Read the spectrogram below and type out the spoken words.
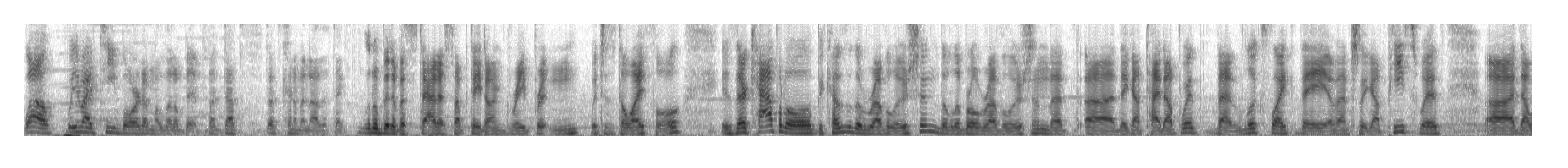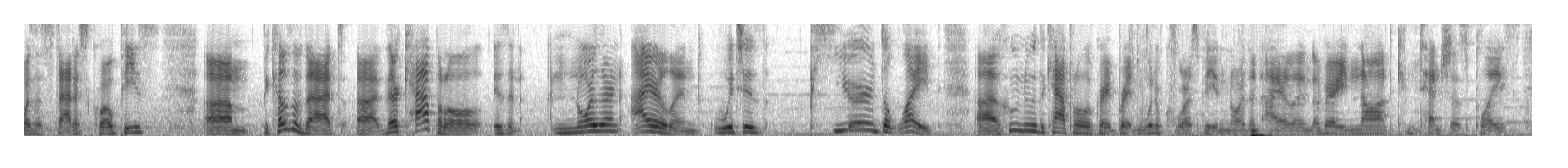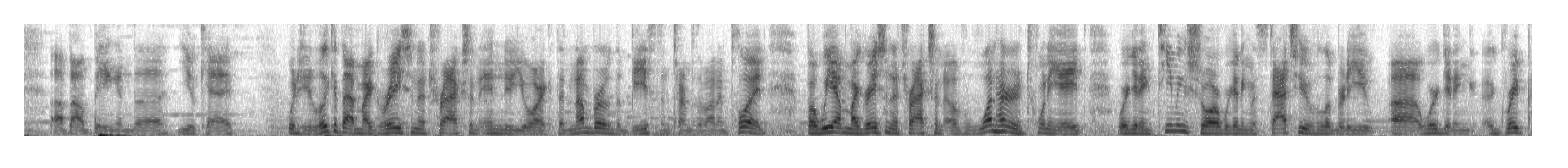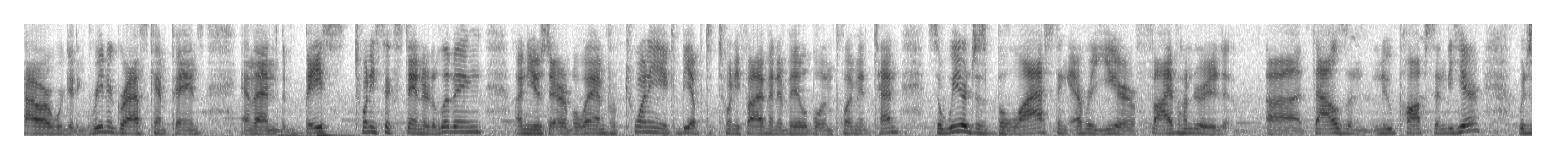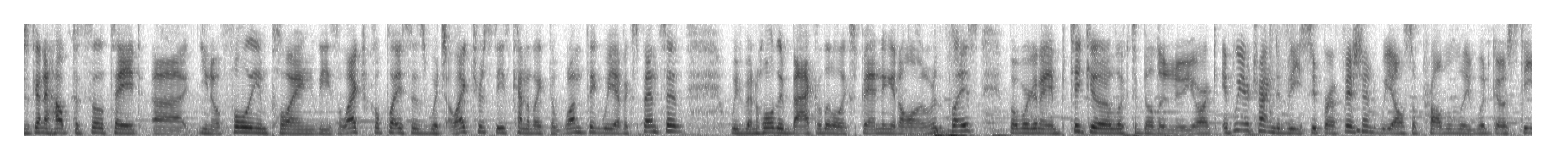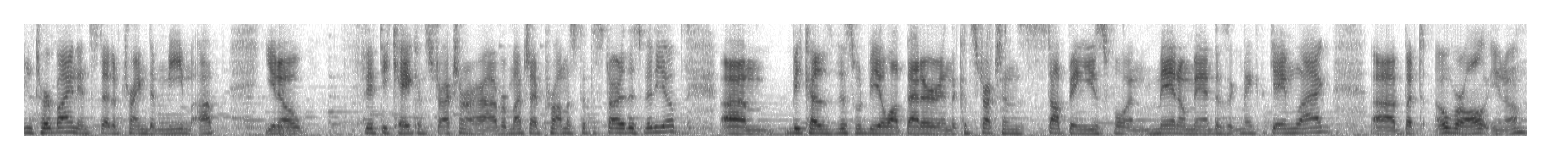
well, we might T-board them a little bit, but that's that's kind of another thing. A little bit of a status update on Great Britain, which is delightful, is their capital, because of the revolution, the liberal revolution that uh, they got tied up with, that looks like they eventually got peace with, uh, that was a status quo peace. Um, because of that, uh, their capital is in Northern Ireland, which is pure delight. Uh, who knew the capital of Great Britain would, of course, be in Northern Ireland, a very non-contentious place about being in the UK. Would you look at that migration attraction in New York, the number of the beast in terms of unemployed, but we have migration attraction of 128. We're getting teeming shore, we're getting the Statue of Liberty, uh, we're getting great power, we're getting greener grass campaigns, and then base 26 standard of living, unused arable land from 20, it could be up to 25, and available employment 10. So we are just blasting every year 500 uh, thousand new pops into here, which is going to help facilitate, uh, you know, fully employing these electrical places, which electricity is kind of like the one thing we have expensive. We've been holding back a little, expanding it all over the place, but we're going to in particular look to build in New York. If we are trying to be super efficient, we also probably would go steam turbine instead of trying to meme up, you know, 50k construction or however much I promised at the start of this video um, because this would be a lot better and the constructions stop being useful and man oh man does it make the game lag. Uh, but overall you know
